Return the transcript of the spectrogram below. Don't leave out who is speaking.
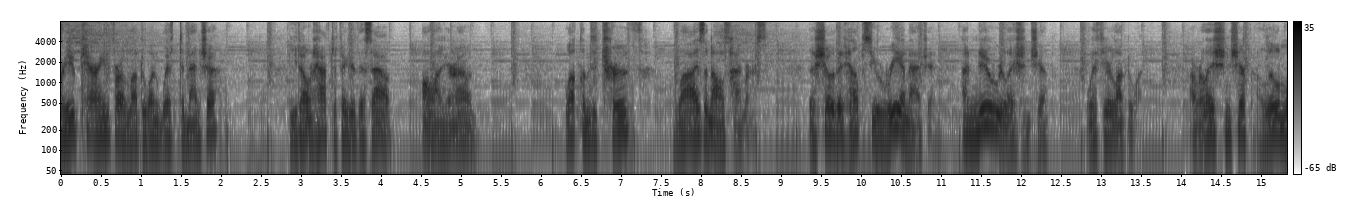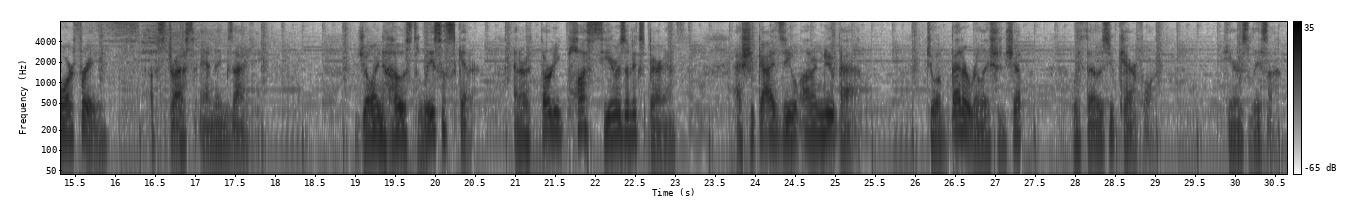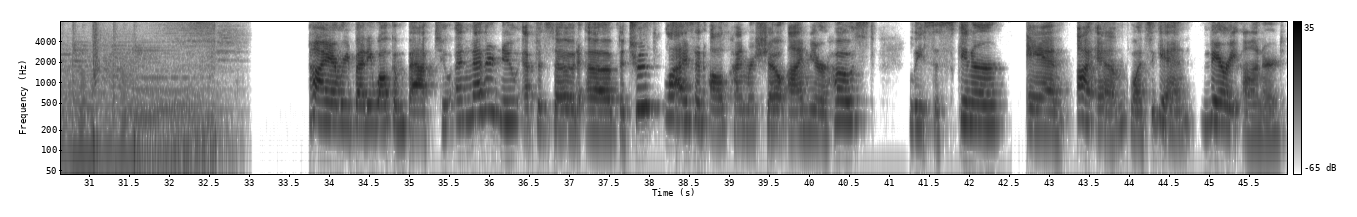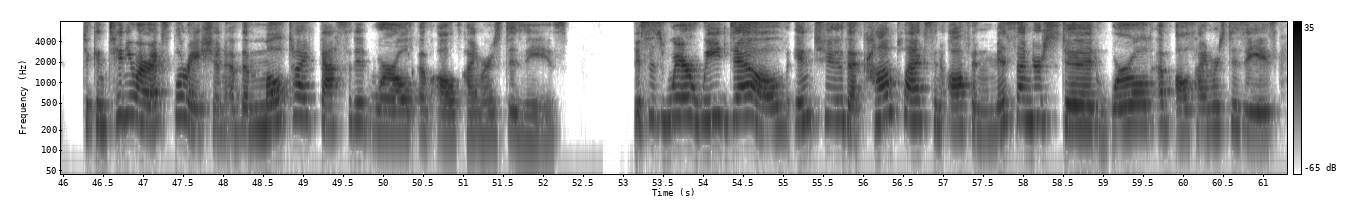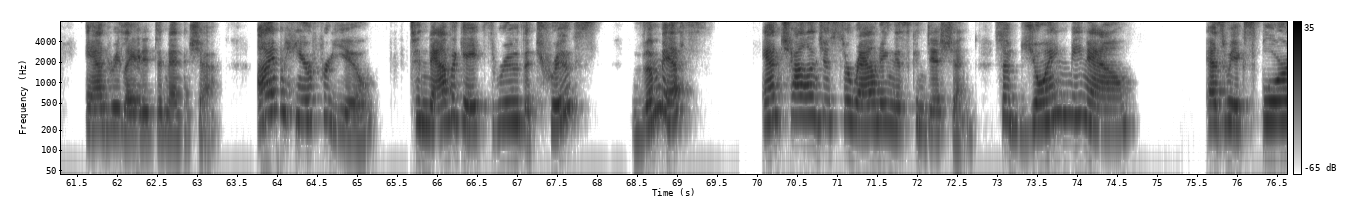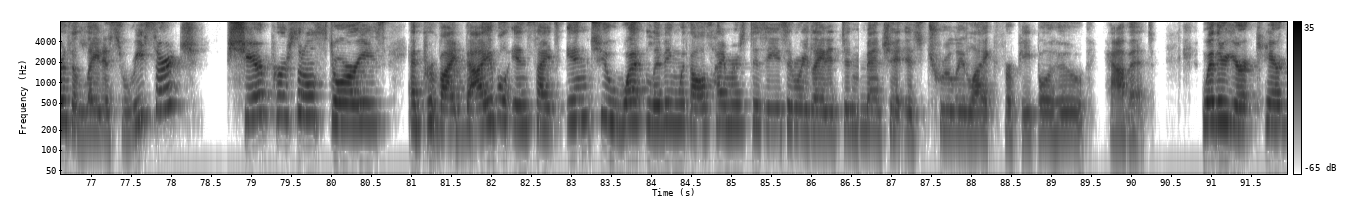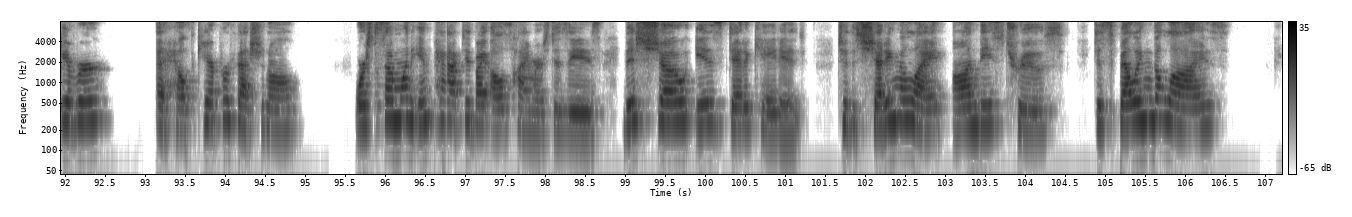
Speaker 1: Are you caring for a loved one with dementia? You don't have to figure this out all on your own. Welcome to Truth, Lies, and Alzheimer's, the show that helps you reimagine a new relationship with your loved one, a relationship a little more free of stress and anxiety. Join host Lisa Skinner and her 30 plus years of experience as she guides you on a new path to a better relationship with those you care for. Here's Lisa.
Speaker 2: Hi, everybody. Welcome back to another new episode of the Truth, Lies, and Alzheimer's Show. I'm your host, Lisa Skinner, and I am once again very honored to continue our exploration of the multifaceted world of Alzheimer's disease. This is where we delve into the complex and often misunderstood world of Alzheimer's disease and related dementia. I'm here for you to navigate through the truths, the myths, and challenges surrounding this condition. So join me now as we explore the latest research, share personal stories, and provide valuable insights into what living with Alzheimer's disease and related dementia is truly like for people who have it. Whether you're a caregiver, a healthcare professional, or someone impacted by Alzheimer's disease, this show is dedicated to the shedding the light on these truths, dispelling the lies,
